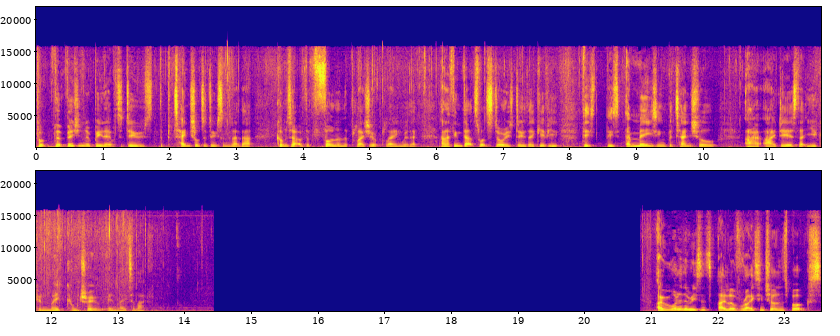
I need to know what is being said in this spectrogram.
but the vision of being able to do the potential to do something like that comes out of the fun and the pleasure of playing with it. And I think that's what stories do. They give you these these amazing potential uh, ideas that you can make come true in later life. I mean, one of the reasons I love writing children's books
